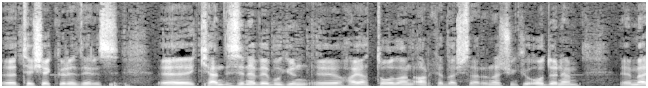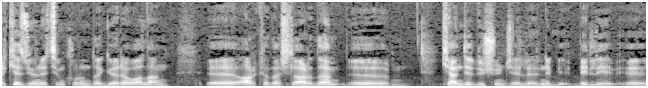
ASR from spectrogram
E, teşekkür ederiz. E, kendisine ve bugün e, hayatta olan arkadaşlarına çünkü o dönem e, Merkez Yönetim Kurulu'nda görev alan e, arkadaşlar da e, kendi düşüncelerini belli e,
